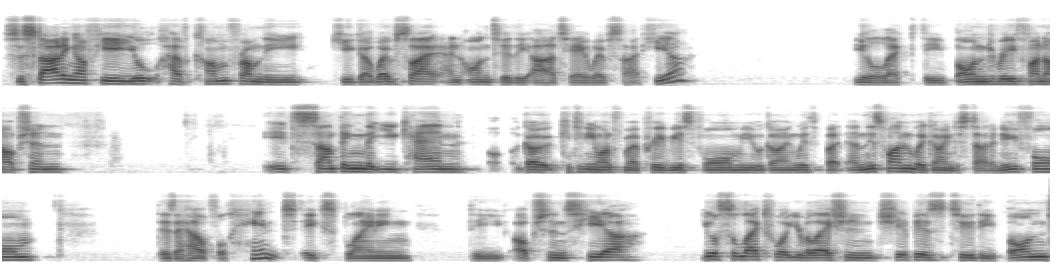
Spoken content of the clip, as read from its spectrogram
So starting off here, you'll have come from the QGov website and onto the RTA website here. You'll elect the bond refund option it's something that you can go continue on from a previous form you were going with, but on this one, we're going to start a new form. There's a helpful hint explaining the options here. You'll select what your relationship is to the bond.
